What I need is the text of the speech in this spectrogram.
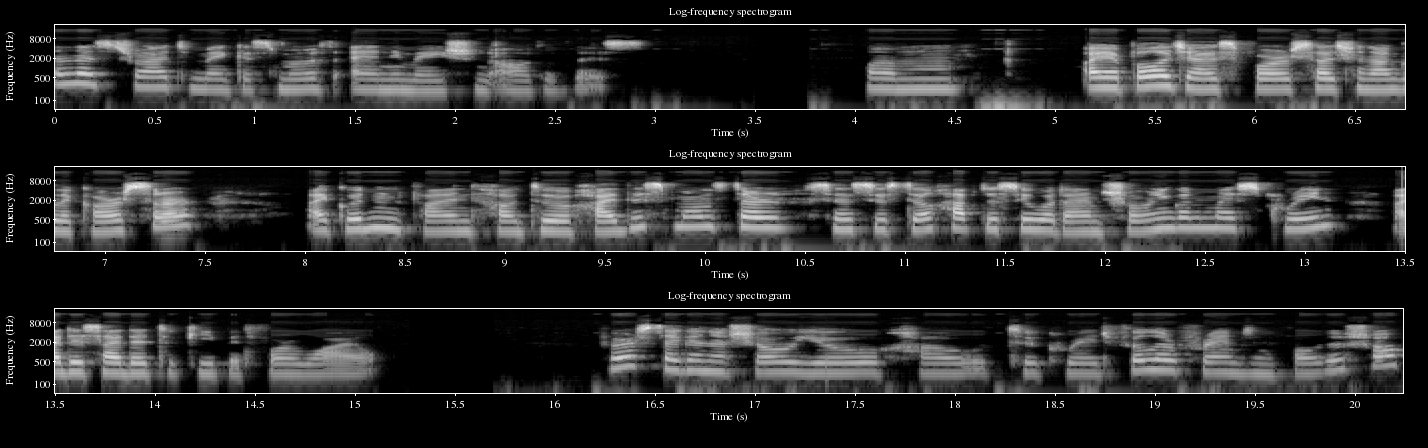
and let's try to make a smooth animation out of this. Um, I apologize for such an ugly cursor. I couldn't find how to hide this monster, since you still have to see what I am showing on my screen, I decided to keep it for a while. First I'm gonna show you how to create filler frames in Photoshop.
